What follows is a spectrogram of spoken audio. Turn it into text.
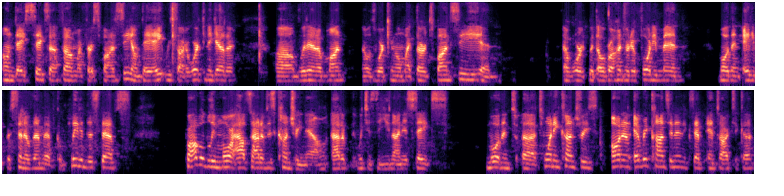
On day six, I found my first sponsee. On day eight, we started working together. Um, within a month, I was working on my third sponsee, and I've worked with over 140 men. More than 80% of them have completed the steps. Probably more outside of this country now, out of which is the United States. More than uh, 20 countries on every continent except Antarctica.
